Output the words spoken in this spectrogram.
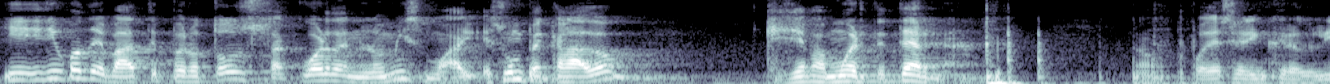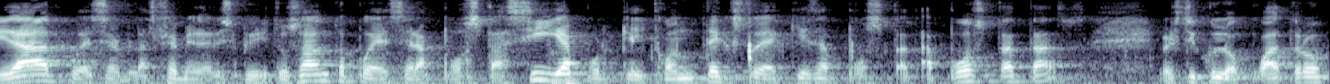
y digo debate, pero todos se acuerdan en lo mismo. Es un pecado que lleva muerte eterna. Puede ser incredulidad, puede ser blasfemia del Espíritu Santo, puede ser apostasía, porque el contexto de aquí es apóstatas. Versículo 4,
